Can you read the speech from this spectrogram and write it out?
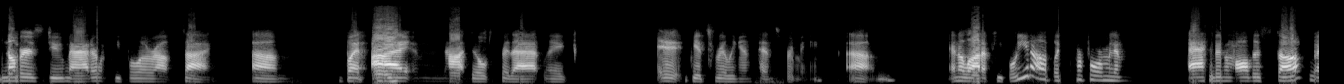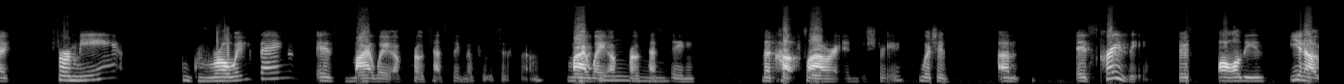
numbers do matter when people are outside. Um, but I am not built for that. Like it gets really intense for me. Um, and a lot of people, you know, like performative activism, all this stuff. Like for me, growing things is my way of protesting the food system, my way of Mm. protesting the cut flower industry, which is um, it's crazy. There's all these, you know,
